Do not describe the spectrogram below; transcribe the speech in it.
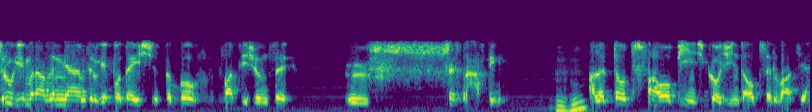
drugim razem miałem drugie podejście, to było w 2016. Mhm. Ale to trwało 5 godzin ta obserwacja.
